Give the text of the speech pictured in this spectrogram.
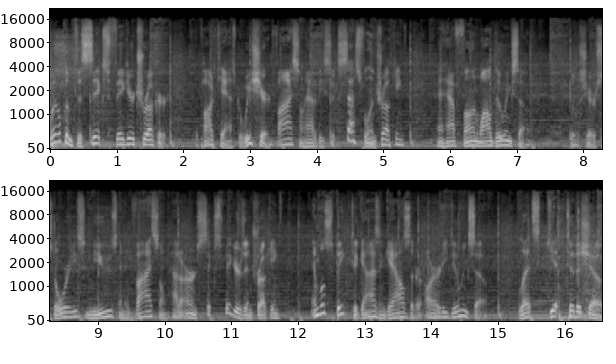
Welcome to Six Figure Trucker, the podcast where we share advice on how to be successful in trucking and have fun while doing so. We'll share stories, news, and advice on how to earn six figures in trucking, and we'll speak to guys and gals that are already doing so. Let's get to the show.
